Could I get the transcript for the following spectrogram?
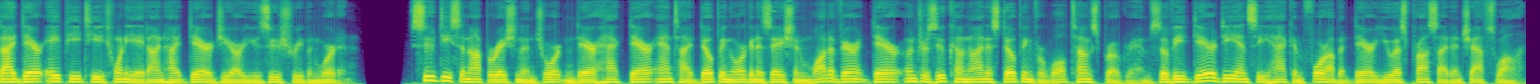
die der APT-28-Einheit der GRU zuschrieben wurden. Zu diesen Operationen Jordan der Hack der Anti-Doping-Organisation wurde während der Untersuchung eines Dopingverwaltungsprogramms sowie der DNC Hack im Vorabend der US-Präsidentschaftswahlen.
